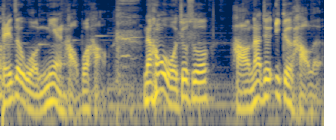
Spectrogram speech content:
陪着我念好不好？” 然后我就说：“好，那就一个好了。”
